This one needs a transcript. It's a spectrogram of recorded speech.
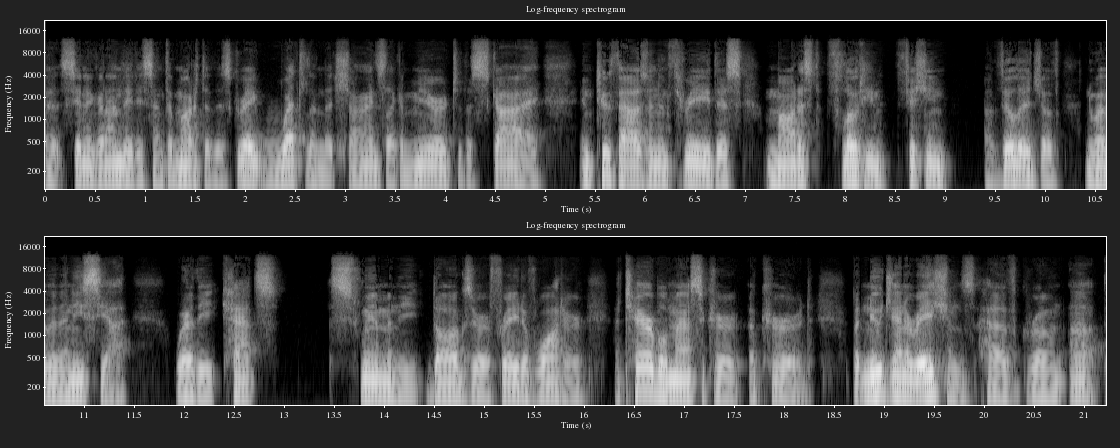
uh, Cienega Grande de Santa Marta, this great wetland that shines like a mirror to the sky. In 2003, this modest floating fishing a village of Nueva Venecia, where the cats swim and the dogs are afraid of water. A terrible massacre occurred, but new generations have grown up.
